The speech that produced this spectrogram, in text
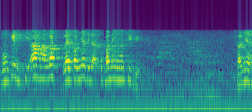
Mungkin si A menganggap levelnya tidak sebanding dengan si B. Misalnya,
